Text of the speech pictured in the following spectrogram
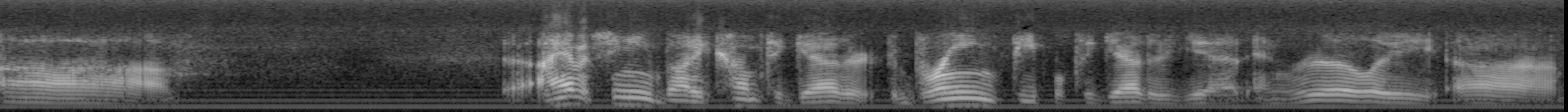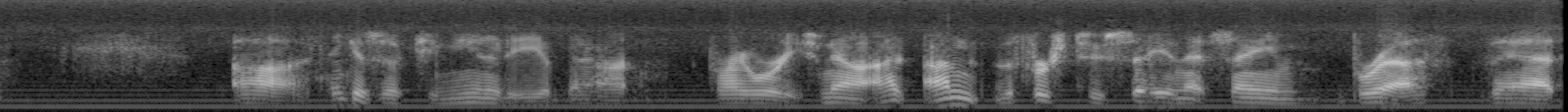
Uh, I haven't seen anybody come together to bring people together yet and really uh, uh, think as a community about priorities. Now, I, I'm the first to say in that same breath that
